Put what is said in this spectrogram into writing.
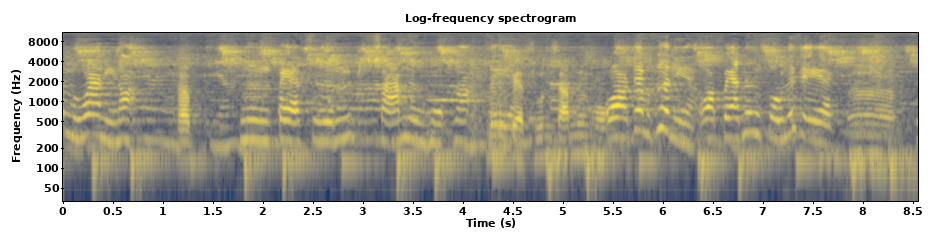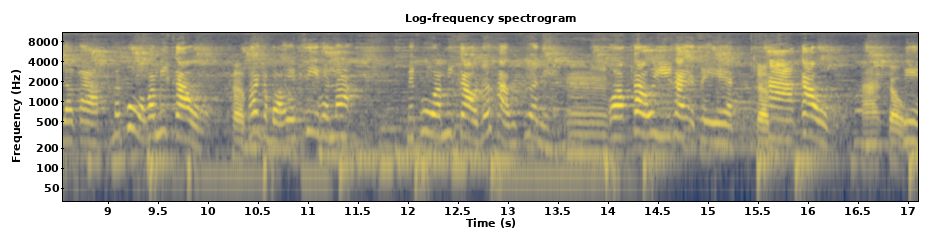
อมือว่านี่เนาะครับหนึ่งแปดศูนย์สามหนึ่งหกเนาะหนึ่งแปดศูนย์สามหนึ่งหกออกได้มาขึ้นนี่ออกแปดหนึ่งศูนย์ได้เสียเอกเออแล้วก็แม่ครู่บอกว่ามีเก่าครับก็จะบอกเอฟซีเพิ่นเนาะแม่ครู่ว่ามีเก่าเด้อค่ะเพื่อนนี่อืมออกเก่าอีค่ะเสียเอกครับหาเก่าหาเก้านี่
